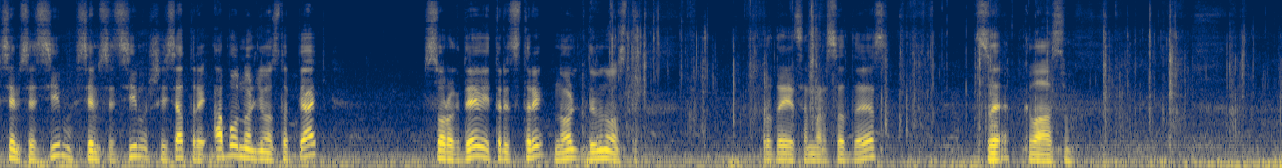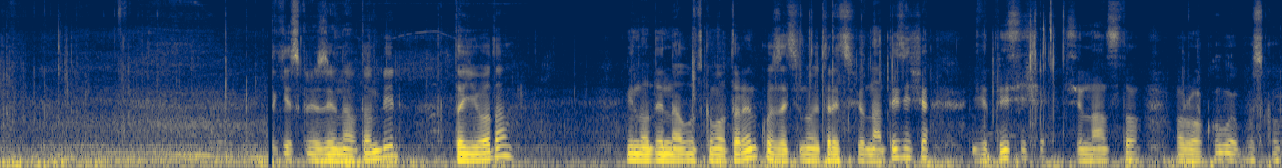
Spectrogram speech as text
77 77 63 або 095 49 33 090. Продається Mercedes С класу. Такий ексклюзивний автомобіль Toyota. Він один на Луцькому авторинку за ціною 31 тисяча 2017 року випуску.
